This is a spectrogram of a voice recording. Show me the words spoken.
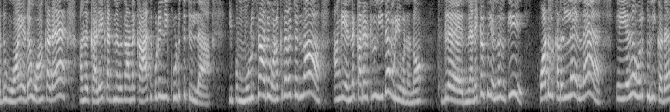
அது உன் இடம் உன் கடை. அந்த கடையை கட்டினதுக்கான காசு கூட நீ கொடுத்துட்டு இல்ல இப்போ முழுசா அது உனக்கு தானே சொன்னா? அங்கே என்ன கடை வைக்கணும் நீ தான் முடிவு பண்ணணும். இதுல நினைக்கிறதுக்கு என்ன இருக்கு? ஹோட்டல் கடையில் என்ன? ஏதோ ஒரு துணி கடை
